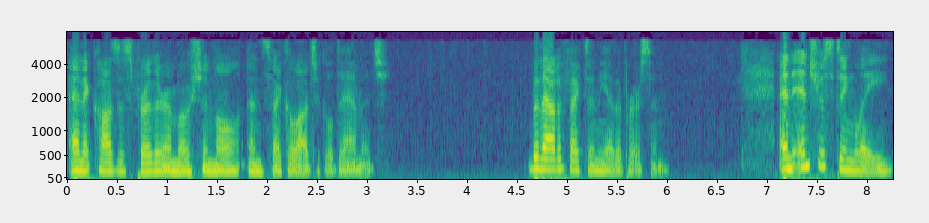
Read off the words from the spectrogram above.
and it causes further emotional and psychological damage without affecting the other person. And interestingly,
